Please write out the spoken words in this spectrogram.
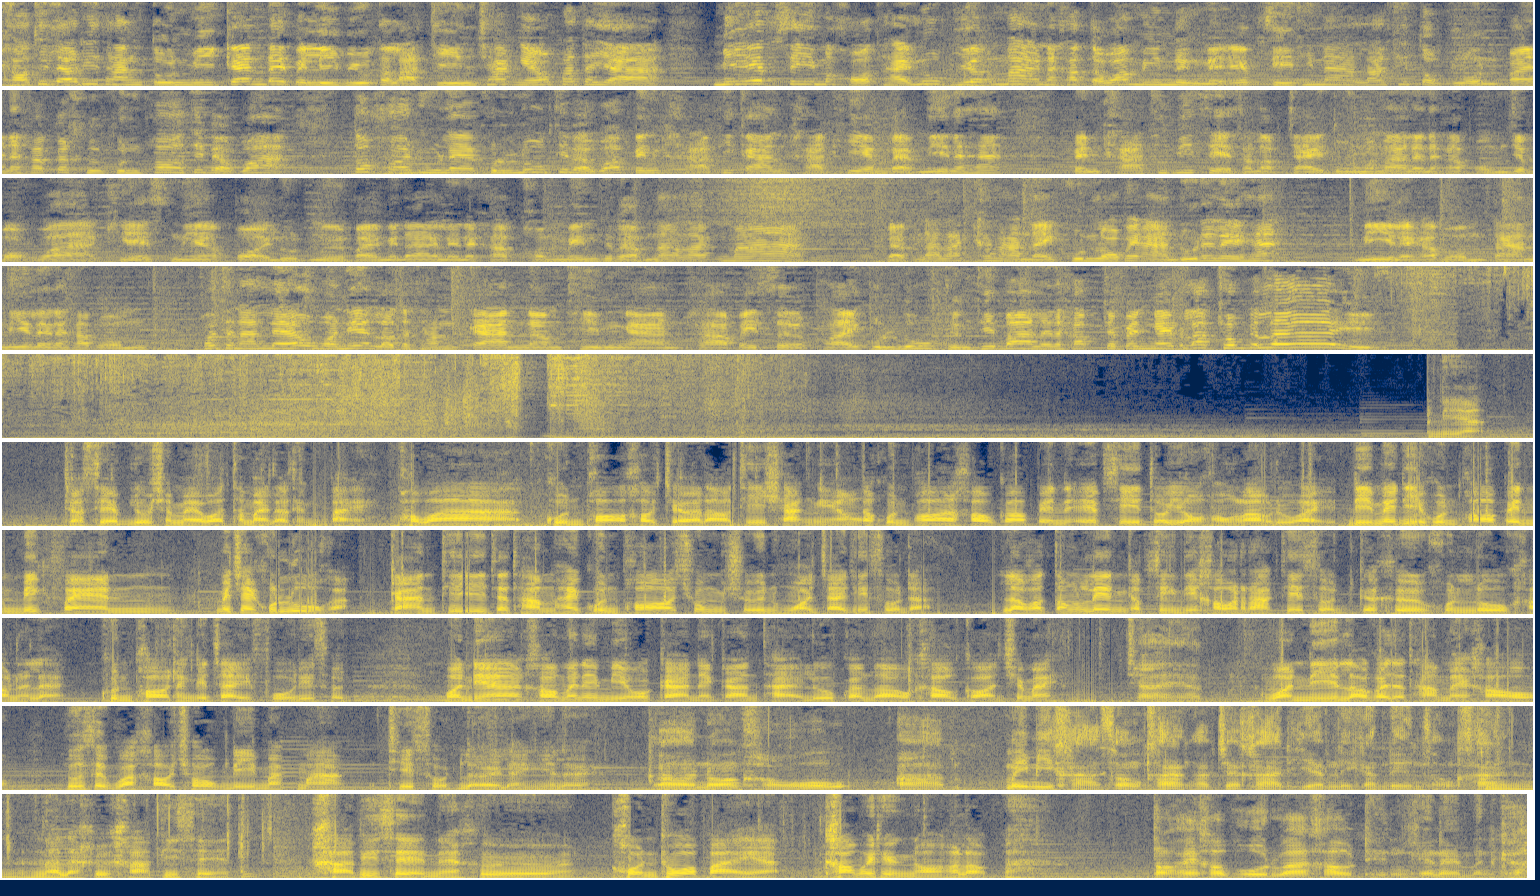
คราวที่แล้วที่ทางตูนวีแกนได้ไปรีวิวตลาดจีนชากแง้วพัทยา มี FC มาขอถ่ายรูปเยอะมากนะครับ แต่ว่ามีหนึ่งใน FC ที่น่ารักที่ตกหล่นไปนะครับ ก็คือคุณพ่อที่แบบว่าต้องคอยดูแลคุณลูกที่แบบว่าเป็นขาพิการขาเทียมแบบนี้นะฮะ เป็นขาที่พิเศษสำหรับใจตูนมากๆเลยนะครับ ผมจะบอกว่าเคสเนี้ยปล่อยหลุดมือไปไม่ได้เลยนะครับ คอมเมนต์คือแบบน่ารักมาก แบบน่ารักขนาดไหนคุณลองไปอ่านดูได้เลยฮะ นี่เลยครับผมตามนี้เลยนะครับผมเพราะฉะนั้นแล้ววันนี้เราจะทำการนำทีมงานพาไปเซอร์ไพรส์คุณลูกถึงที่บ้านเลยนะครับ จะเป็นไงไปรับชมกันเลยอันนี้จอเซฟรู้ใช่ไหมว่าทำไมเราถึงไป เพราะว่าคุณพ่อเขาเจอเราที่ช่างเงี้ยวแล้วคุณพ่อเขาก็เป็น FC ตัวยงของเราด้วย ดีไม่ดีคุณพ่อเป็นบิ๊กแฟนไม่ใช่คุณลูกอะ่ะการที่จะทำให้คุณพ่อชุ่มชื้นหัวใจที่สุดอะ่ะ เราก็ต้องเล่นกับสิ่งที่เขารักที่สุดก็คือคุณลูกเขานั่นแหละ คุณพ่อถึงจะใจฟูที่สุด วันเนี้ยเขาไม่ได้มีโอกาสในการถ่ายรูปกับเราเขาวก่อนใช่ไหมใช่ครับ วันนี้เราก็จะทำให้เขารู้สึกว่าเขาโชคดีมาก ๆ ที่สุดเลยอะไรอย่างนี้เลยก็น้องเขาอ่าไม่มีขาสองข้างครับใช้ขาเทียมในการเดินสองข้างอืมนั่นแหละคือขาพิเศษ ขาพิเศษเนี่ยคือคนทั่วไปอะเข้าไม่ถึงน้องเขาหรอกต่อให้เขาพูดว่าเข้าถึงแค่ไหนมันก็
